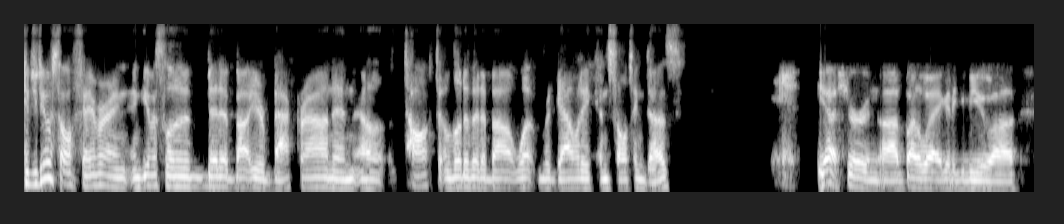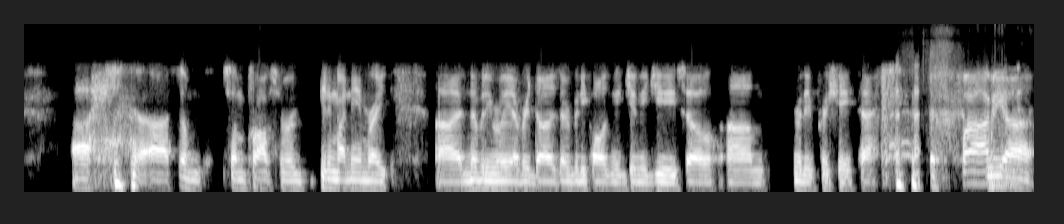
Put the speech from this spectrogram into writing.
could you do us all a favor and, and give us a little bit about your background and uh, talk a little bit about what Regality Consulting does? Yeah, sure. And uh, by the way, I got to give you uh, uh, uh, some some props for getting my name right. Uh, nobody really ever does. Everybody calls me Jimmy G. So um, really appreciate that. well, I we, mean, uh,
